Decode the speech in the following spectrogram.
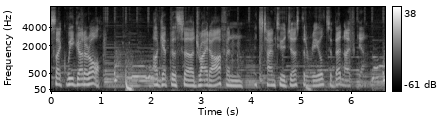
Looks like we got it all. I'll get this uh, dried off and it's time to adjust the reel to bed knife again.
